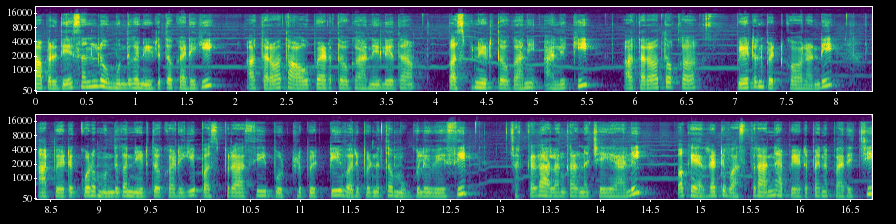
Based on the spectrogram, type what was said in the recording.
ఆ ప్రదేశంలో ముందుగా నీటితో కడిగి ఆ తర్వాత ఆవు పేడతో కానీ లేదా పసుపు నీటితో కానీ అలికి ఆ తర్వాత ఒక పీటను పెట్టుకోవాలండి. ఆ పీటకు కూడా ముందుగా నీటితో కడిగి పసుపు రాసి బొట్లు పెట్టి వరిపిండితో ముగ్గులు వేసి చక్కగా అలంకరణ చేయాలి. ఒక ఎర్రటి వస్త్రాన్ని ఆ పీటపైన పరిచి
